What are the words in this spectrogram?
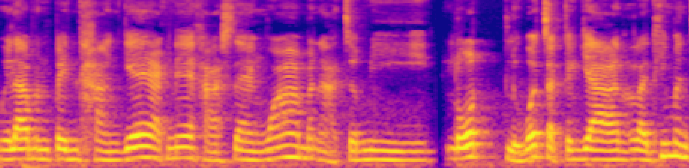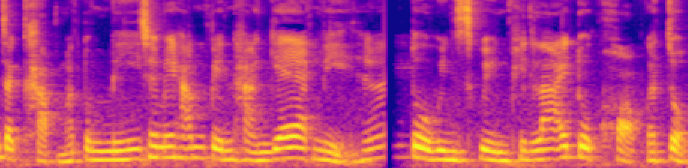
เวลามันเป็นทางแยกเนี่ยค่ะ แสดงว่ามันอาจจะมีรถหรือว่าจักรยานอะไรที่มันจะขับมาตรงนี้ใช่ไหมคะมันเป็นทางแยกนี่ใช่ไหม ตัววินสกรีนพิลล่าตัวขอบกระจก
